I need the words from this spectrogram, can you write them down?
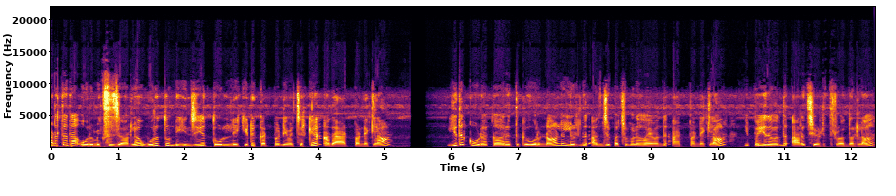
அடுத்ததாக ஒரு மிக்சி ஜாரில் ஒரு துண்டு இஞ்சியை தோல் நீக்கிட்டு கட் பண்ணி வச்சுருக்கேன். அதை ஆட் பண்ணிக்கலாம். இது கூட காரத்துக்கு ஒரு நாலுலேருந்து அஞ்சு பச்சை மிளகாயை வந்து ஆட் பண்ணிக்கலாம். இப்போ இதை வந்து அரைச்சி எடுத்துகிட்டு வந்துடலாம்.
